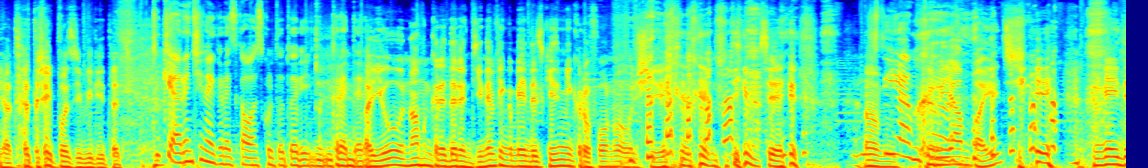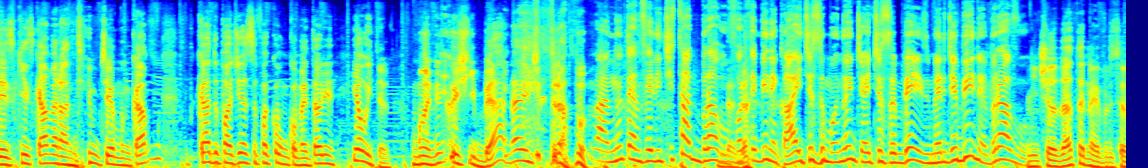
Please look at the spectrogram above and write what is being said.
Iată, trei posibilități. Tu chiar în cine crezi că au ascultătorii încredere? Eu nu am încredere în tine, fiindcă mi-ai deschis microfonul și în timp ce um, Știam că- hâriam pe aici și mi-ai deschis camera în timp ce mâncam, ca după aceea să facă un comentariu. Ia uite-l, mănâncă și bea, n-are nicio treabă. Da, nu te-am felicitat, bravo, Da, foarte da. bine, că ai ce să mănânci, ai ce să bei, îți merge bine, bravo. Niciodată n-ai vrut să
